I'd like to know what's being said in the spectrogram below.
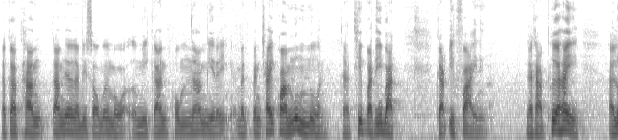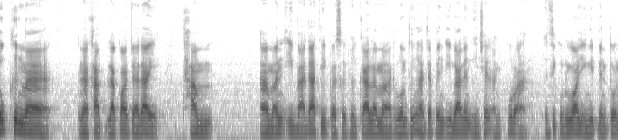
แล้วก็ทำตามที่นบีสอนบอกว่าออมีการพรมน้ำมีอะไรอย่างเงี้ยมันเป็นใช้ความนุ่มนวลนะที่ปฏิบัติกับอีกฝ่ายหนึ่งนะครับ เพื่อให้ลุกขึ้นมานะครับ แล้วก็จะได้ทำอามันอิบาดะที่ประเสริฐคือการละหมาดรวมถึงอาจจะเป็นอิบาดะอื่นเช่นอ่านกุรอานอิซิกุลลอฮ์อย่างนี้เป็นต้น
